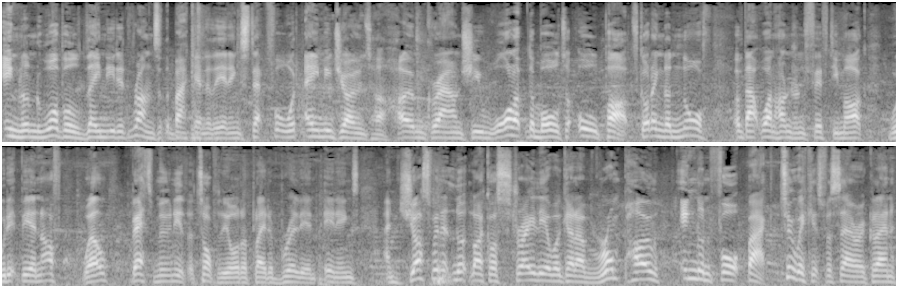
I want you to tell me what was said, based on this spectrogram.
England wobbled, they needed runs at the back end of the innings. Step forward, Amy Jones, her home ground. She walloped the ball to all parts, got England north of that 150 mark. Would it be enough? Well, Beth Mooney at the top of the order played a brilliant innings, and just when it looked like Australia were going to romp home, England fought back. Two wickets for Sarah Glenn.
